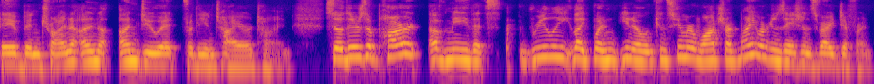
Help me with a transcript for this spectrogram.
They have been trying to un, undo it for the entire time. So there's a part of me that's really like when you know, in Consumer Watchdog, my organization is very different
